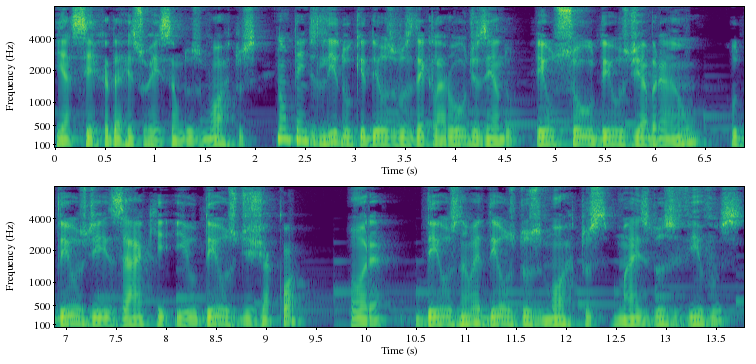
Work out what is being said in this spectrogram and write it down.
E acerca da ressurreição dos mortos, não tendes lido o que Deus vos declarou, dizendo: Eu sou o Deus de Abraão, o Deus de Isaque e o Deus de Jacó? Ora, Deus não é Deus dos mortos, mas dos vivos.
